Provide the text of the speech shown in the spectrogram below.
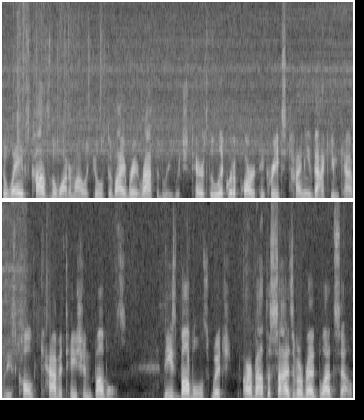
The waves cause the water molecules to vibrate rapidly, which tears the liquid apart and creates tiny vacuum cavities called cavitation bubbles. These bubbles, which are about the size of a red blood cell,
